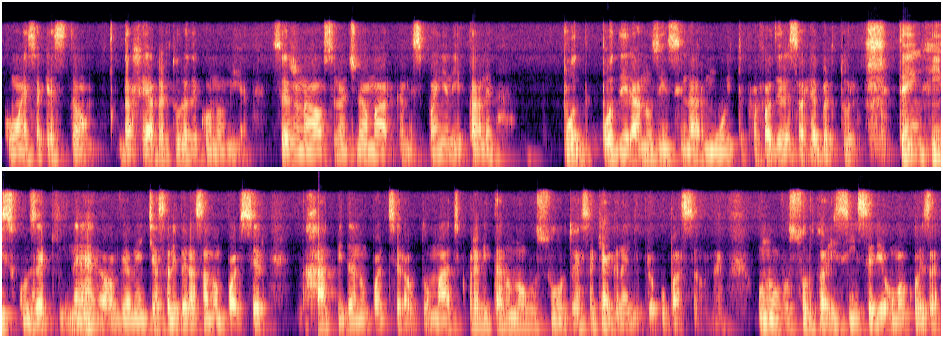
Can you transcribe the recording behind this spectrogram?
com essa questão da reabertura da economia, seja na Áustria, na Dinamarca, na Espanha, na Itália, poderá nos ensinar muito para fazer essa reabertura. Tem riscos aqui, né? Obviamente essa liberação não pode ser rápida, não pode ser automática para evitar um novo surto. Essa que é a grande preocupação, né? Um novo surto aí sim seria alguma coisa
